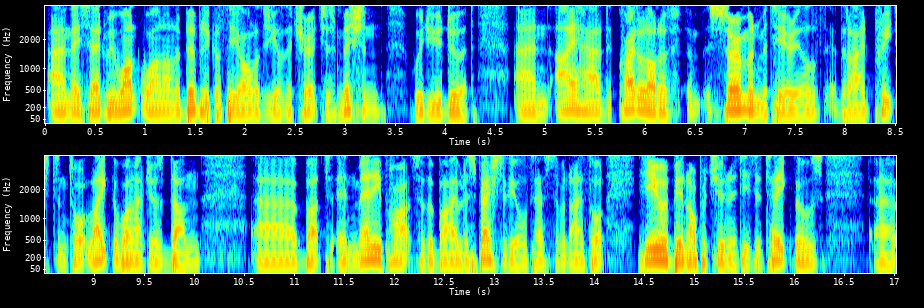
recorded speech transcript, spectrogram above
And they said, We want one on a biblical theology of the church's mission. Would you do it? And I had quite a lot of um, sermon material that I had preached and taught, like the one I've just done. Uh, but in many parts of the Bible, especially the Old Testament, I thought here would be an opportunity to take those uh,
